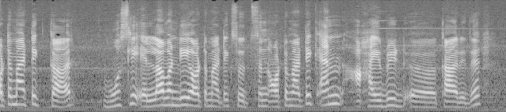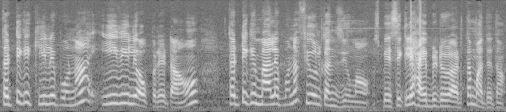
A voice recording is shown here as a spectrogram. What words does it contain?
automatic car mostly எல்லா வண்டியும் automatic so it's an automatic and hybrid car இது. தேர்ட்டிக்கு கீழே போனால் ஈவியில் ஆப்ரேட் ஆகும். தேர்ட்டிக்கு மேலே போனால் ஃபியூல் கன்சியூம் ஆகும். பேசிக்கலி ஹைப்ரிடோட அர்த்தம் அதுதான்.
